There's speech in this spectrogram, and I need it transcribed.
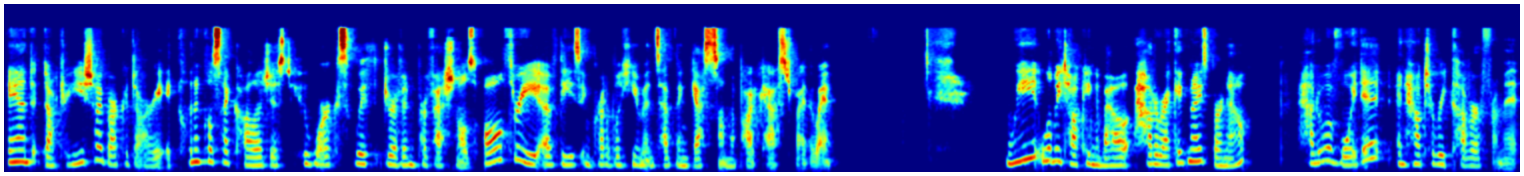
and Dr. Yishai Barkhordari, a clinical psychologist who works with driven professionals. All three of these incredible humans have been guests on the podcast, by the way. We will be talking about how to recognize burnout, how to avoid it, and how to recover from it.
